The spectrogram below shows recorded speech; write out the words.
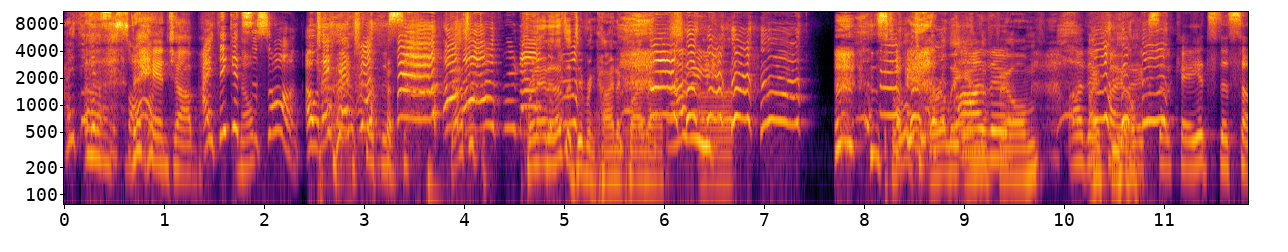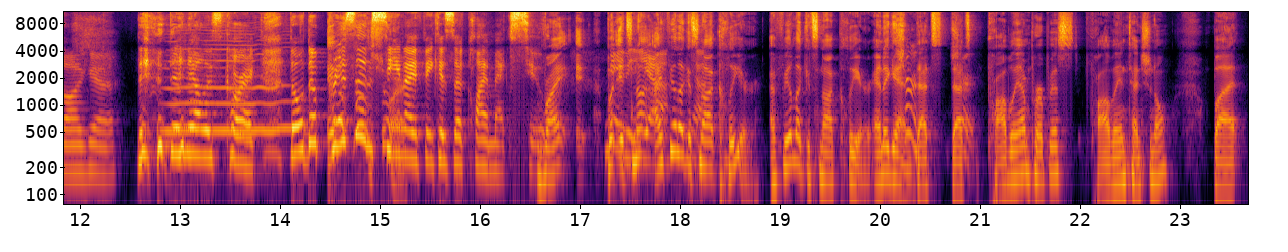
I think Ugh, it's the the hand job. I think it's Nope. the song. Oh, the hand job. That's a, Fernanda, that's a different kind of climax. Uh, it's a little too early in the film. Other climax. Okay, it's the song. Yeah, Danielle is correct. Though the prison sure. scene, I think, is a climax too. Right, It- but it's Maybe, not. I feel like it's yeah. not clear. I feel like it's not clear. And again, Sure, that's that's sure. probably on purpose, probably intentional. But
